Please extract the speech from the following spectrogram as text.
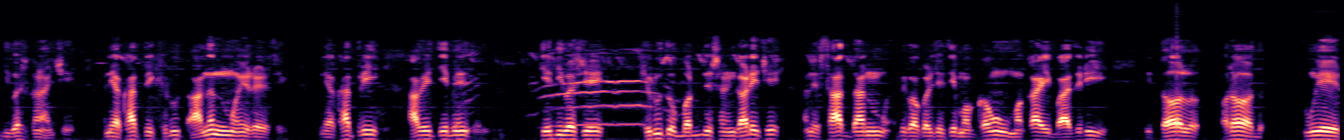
દિવસ ગણાય છે અને અખાત્રી ખેડૂત આનંદમય રહે છે અને અખાત્રી આવે તે તે દિવસે ખેડૂતો બળદને શણગારે છે અને સાત ધાન ભેગા કરે છે. તેમાં ઘઉં, મકાઈ, બાજરી, તલ અડદ તુવેર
